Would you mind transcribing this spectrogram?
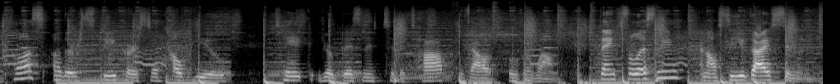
plus other speakers to help you take your business to the top without overwhelm. Thanks for listening, and I'll see you guys soon.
